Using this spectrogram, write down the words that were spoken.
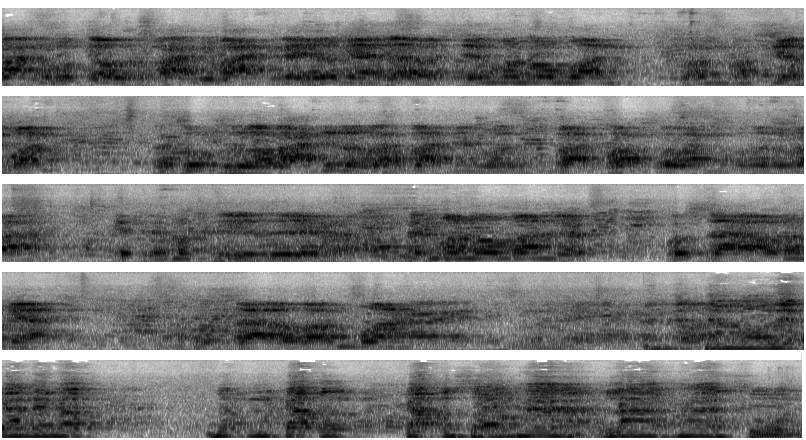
ฟังกับพวกเจ้าฟังที่บ้านก็ได้แล้วเนี่ก็เสียงมวนมวนสอนเสียงมวนแต่สมคือว่าบ้านนี่หรอว่าบ้านเนี่ยว่าบ้านข้อสวรรค์เออว่าเฮ็ดแต่มันคือเลยเป็นมวนมวนกับภาษาเอาเนาะเนี่ภาษาเอาว่ามวนจำเอาแล้วกันนะครับบนเก้าเก้าสองห้าล่างห้าศูนย์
